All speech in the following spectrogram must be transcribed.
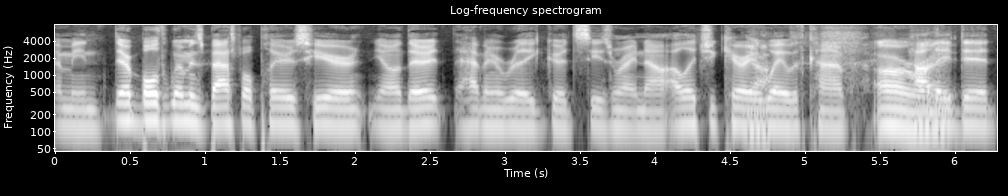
I mean, they're both women's basketball players here. You know, they're having a really good season right now. I'll let you carry Yeah. away with kind of All how right. they did.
